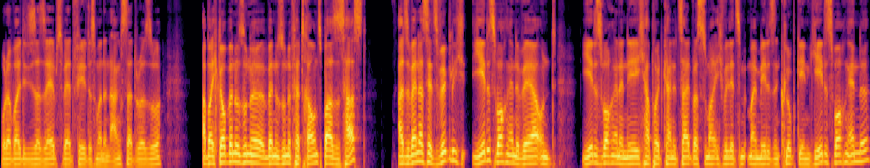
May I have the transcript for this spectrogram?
oder weil dir dieser Selbstwert fehlt, dass man dann Angst hat oder so. Aber ich glaube, wenn du so eine, wenn du so eine Vertrauensbasis hast, also wenn das jetzt wirklich jedes Wochenende wäre und jedes Wochenende, nee, ich habe heute keine Zeit, was zu machen, ich will jetzt mit meinen Mädels in den Club gehen, jedes Wochenende,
